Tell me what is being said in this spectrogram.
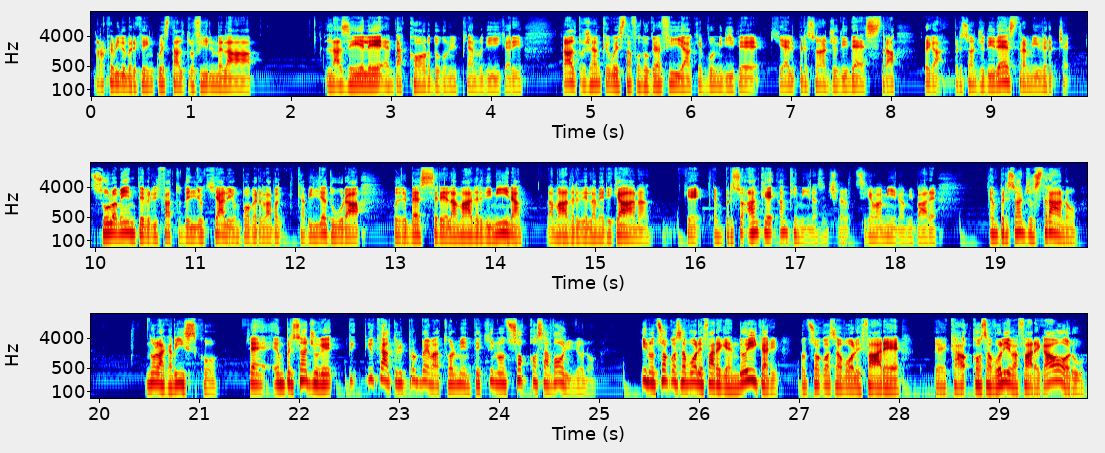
non ho capito perché in quest'altro film la, la Sele è d'accordo con il piano di Ikari. Tra l'altro c'è anche questa fotografia che voi mi dite chi è il personaggio di destra. Raga, il personaggio di destra, cioè, solamente per il fatto degli occhiali e un po' per la capigliatura, potrebbe essere la madre di Mina, la madre dell'americana, che è un personaggio... Anche, anche Mina, sinceramente, si chiama Mina, mi pare. È un personaggio strano. Non la capisco. Cioè, è un personaggio che, pi- più che altro, il problema attualmente è che io non so cosa vogliono. Io non so cosa vuole fare Gendo Ikari, non so cosa vuole fare... Eh, cosa voleva fare Kaoru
